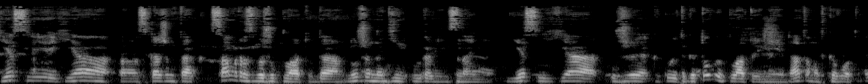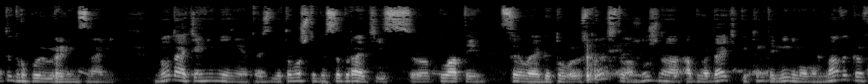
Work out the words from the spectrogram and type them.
Если я, э, скажем так, сам развожу плату, да, нужен один уровень знаний. Если я уже какую-то готовую плату имею, да, там от кого-то, это другой уровень знаний. Ну да, тем не менее, то есть для того, чтобы собрать из э, платы целое готовое устройство, нужно обладать каким-то минимумом навыков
